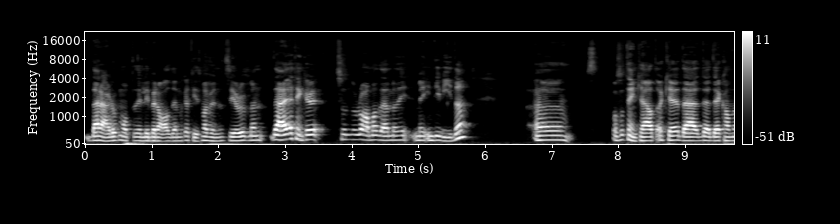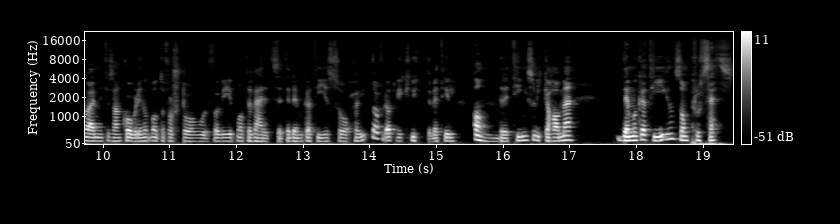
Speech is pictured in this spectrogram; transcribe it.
Der er det jo på en måte det liberale demokratiet som har vunnet, sier du. Men det er, jeg tenker, så når du har med det med, med individet eh, Og så tenker jeg at ok, det, det, det kan være en interessant kobling å på en måte forstå hvorfor vi på en måte verdsetter demokratiet så høyt. da, Fordi at vi knytter det til andre ting som ikke har med demokrati sant, som prosess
